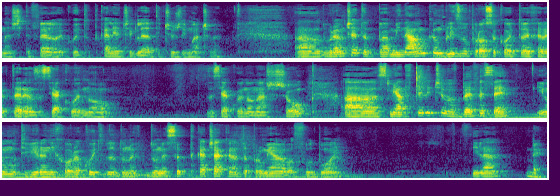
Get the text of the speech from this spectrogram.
нашите фенове, които така или иначе гледат и чужди мачове. А, добре, момчета, минавам към близ въпроса, който е характерен за всяко едно, за всяко едно наше шоу. А, смятате ли, че в БФС има мотивирани хора, които да доне- донесат така чаканата промяна в футбола ни. Иляна? Не.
